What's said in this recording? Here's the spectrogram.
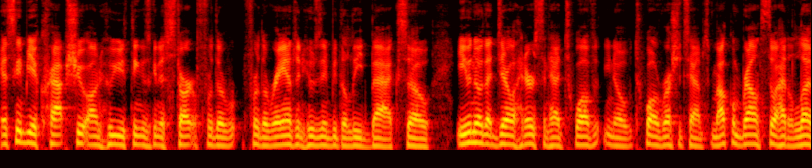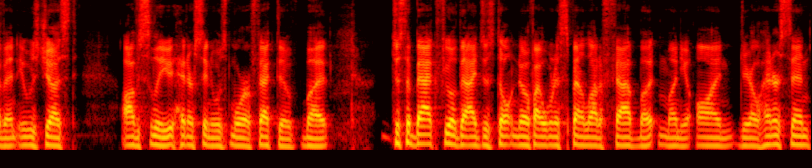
it's going to be a crapshoot on who you think is going to start for the for the Rams and who's going to be the lead back. So even though that Darrell Henderson had 12, you know, 12 rush attempts, Malcolm Brown still had 11. It was just obviously Henderson was more effective, but just a backfield that I just don't know if I want to spend a lot of fab money on Darrell Henderson.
